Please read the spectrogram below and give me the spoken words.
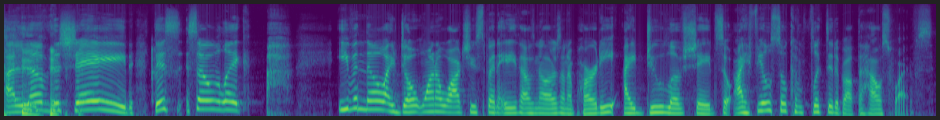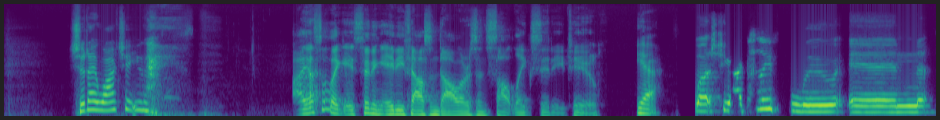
I love the shade. This, so like, even though I don't want to watch you spend $80,000 on a party, I do love shade. So I feel so conflicted about the housewives. Should I watch it, you guys? I also like sitting eighty thousand dollars in Salt Lake City too. Yeah. Well, she actually flew in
